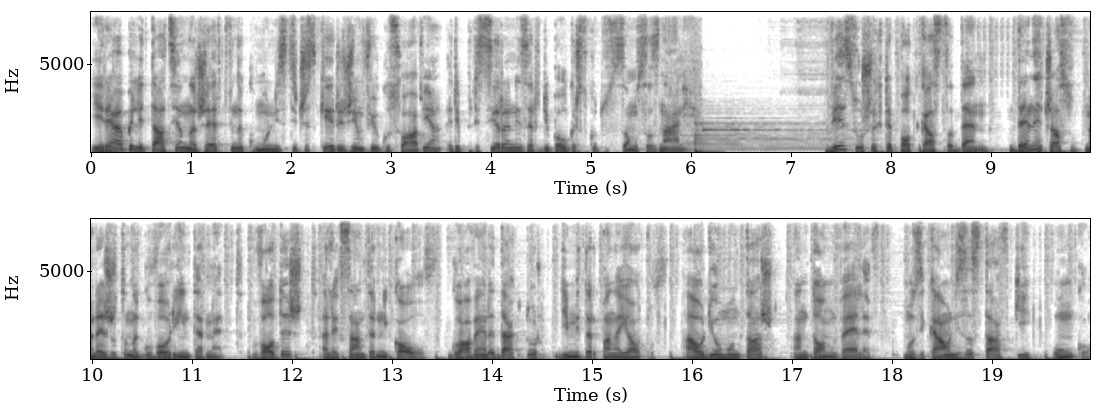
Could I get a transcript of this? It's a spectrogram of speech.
и реабилитация на жертви на комунистическия режим в Югославия, репресирани заради българското самосъзнание. Вие слушахте подкаста Ден. Ден е част от мрежата на Говори Интернет. Водещ Александър Николов. Главен редактор Димитър Панайотов. Аудиомонтаж Антон Велев. Музикални заставки Унко.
